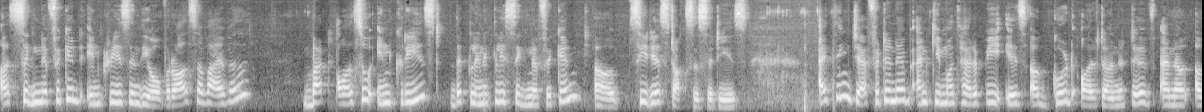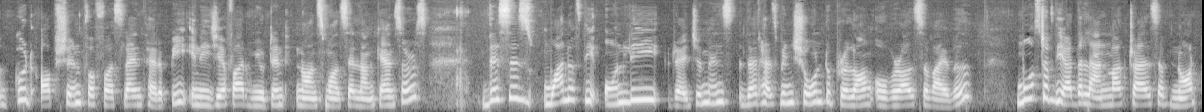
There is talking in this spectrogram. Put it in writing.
a significant increase in the overall survival, but also increased the clinically significant uh, serious toxicities. I think gefitinib and chemotherapy is a good alternative and a, a good option for first-line therapy in EGFR mutant non-small cell lung cancers. This is one of the only regimens that has been shown to prolong overall survival. Most of the other landmark trials have not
